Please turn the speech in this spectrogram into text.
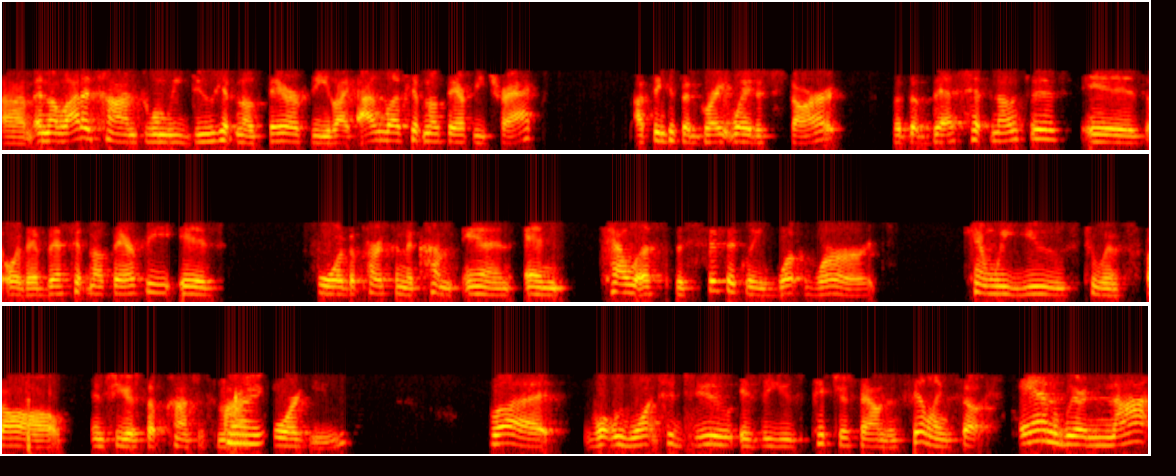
um, and a lot of times when we do hypnotherapy, like I love hypnotherapy tracks. I think it's a great way to start. But the best hypnosis is, or the best hypnotherapy is for the person to come in and tell us specifically what words can we use to install into your subconscious mind right. for you. But what we want to do is to use picture, sound, and feeling. So and we're not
